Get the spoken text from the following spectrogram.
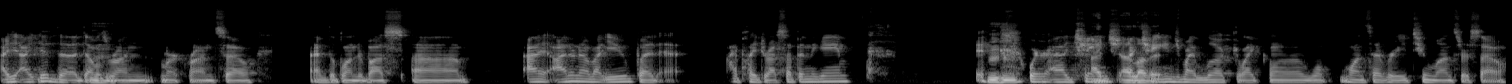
I, I did the Devil's mm-hmm. Run Merc run, so I have the blunderbuss. Um, I I don't know about you, but I play dress up in the game. mm-hmm. Where I change, I, I, I change it. my look like uh, once every two months or so,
